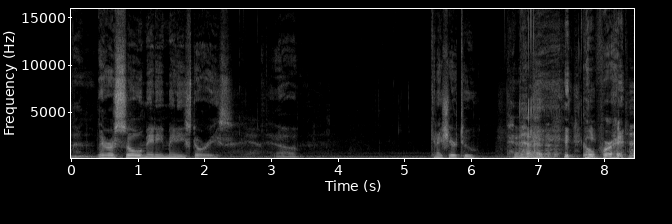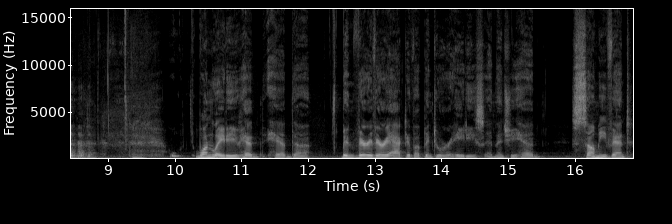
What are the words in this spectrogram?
There are so many, many stories. Yeah. Uh, can I share two? Go for it. One lady had had uh, been very, very active up into her 80s, and then she had some event,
